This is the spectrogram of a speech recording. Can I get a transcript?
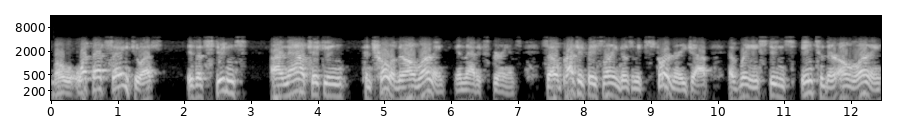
Well, what that's saying to us is that students are now taking control of their own learning in that experience. So project-based learning does an extraordinary job of bringing students into their own learning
